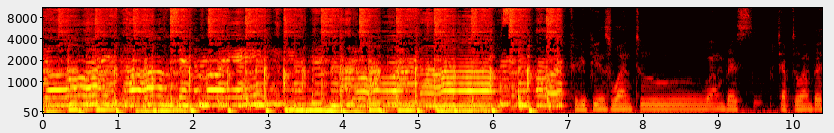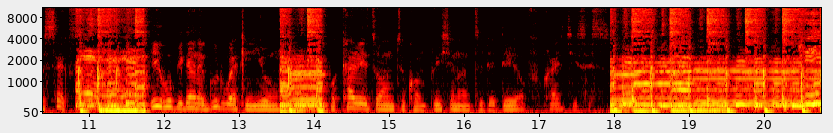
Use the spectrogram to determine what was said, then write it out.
Joy comes in the morning. Philippians 1 to 1 verse, chapter 1 verse 6. He who began a good work in you will carry it on to completion unto the day of Christ Jesus. Keep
